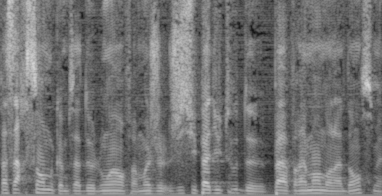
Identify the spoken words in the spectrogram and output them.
Enfin, ça ressemble comme ça de loin. Enfin, moi, je, j'y suis pas du tout pas vraiment dans la danse, mais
